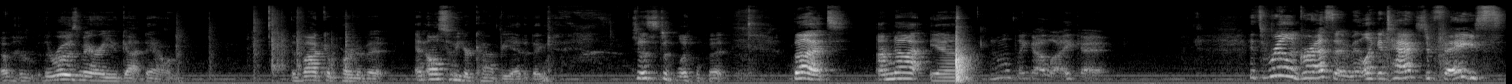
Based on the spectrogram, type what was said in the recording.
of the the rosemary you got down. The vodka part of it, and also your copy editing, just a little bit. But I'm not. Yeah. I don't think I like it. It's real aggressive. It like attacks your face.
